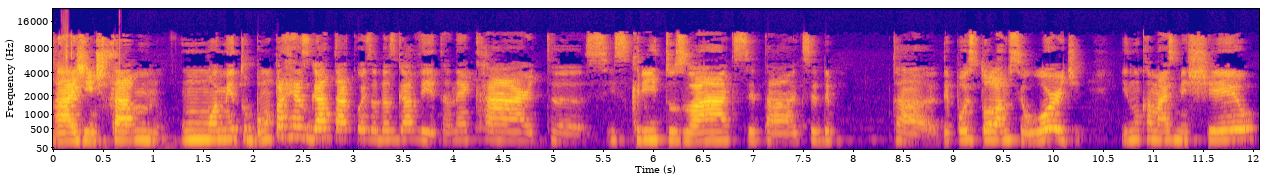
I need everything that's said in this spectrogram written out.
Ai, gente, tá um momento bom para resgatar a coisa das gavetas, né? Cartas, escritos lá que você tá que você de, tá depositou lá no seu Word e nunca mais mexeu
